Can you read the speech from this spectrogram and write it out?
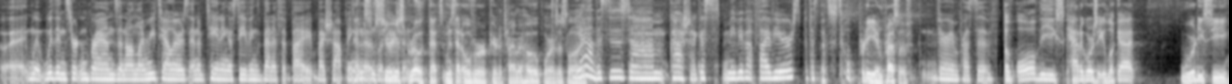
uh, within certain brands and online retailers and obtaining a savings benefit by by shopping That is those some serious locations. growth. That's, I mean, is that over a period of time, I hope? Or is this like, Yeah, this is, um, gosh, I guess maybe about five years, but that's that's still pretty impressive. very impressive. Of all these categories that you look at, where do you see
